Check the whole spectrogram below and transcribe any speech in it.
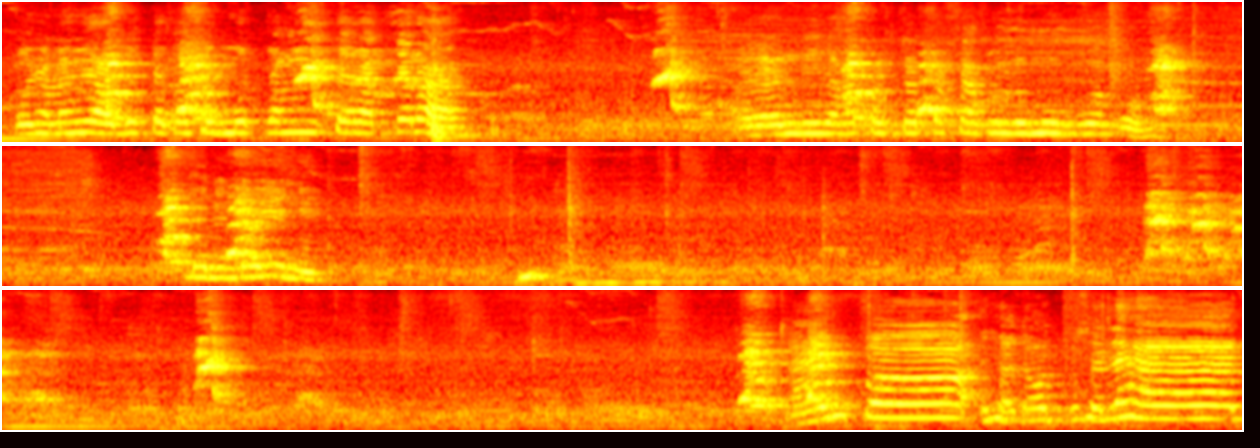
Ako naman lagi taga-sumot ng tira-tira. Kaya hindi nakapagtatak ako lumubo ako. Ganun daw yun eh. Kain po! Shoutout po sa lahat!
